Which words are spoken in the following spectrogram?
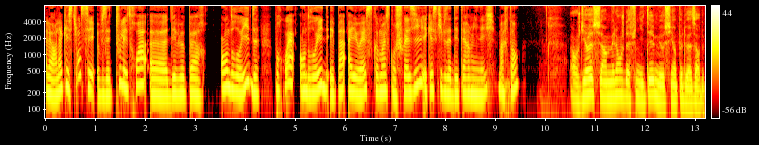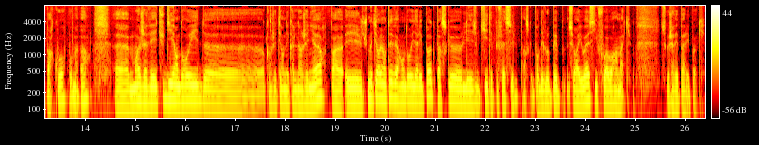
Alors la question c'est, vous êtes tous les trois euh, développeurs Android. Pourquoi Android et pas iOS? Comment est-ce qu'on choisit et qu'est-ce qui vous a déterminé, Martin? Alors je dirais c'est un mélange d'affinités, mais aussi un peu de hasard de parcours pour ma part. Euh, moi j'avais étudié Android euh, quand j'étais en école d'ingénieur, et je m'étais orienté vers Android à l'époque parce que les outils étaient plus faciles, parce que pour développer sur iOS il faut avoir un Mac ce que j'avais pas à l'époque.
